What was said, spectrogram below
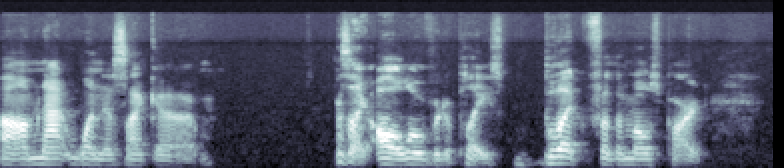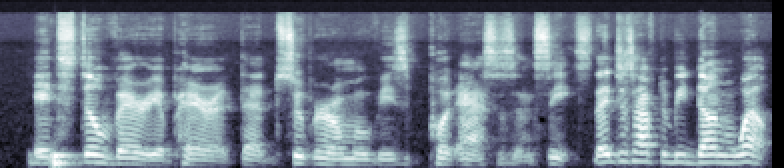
Um, not one that's like a um, it's like all over the place, but for the most part, it's still very apparent that superhero movies put asses in seats. They just have to be done well.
